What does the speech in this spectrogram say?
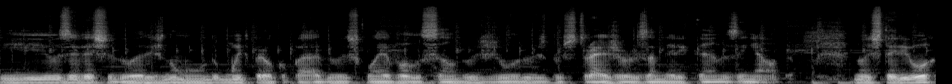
E os investidores no mundo muito preocupados com a evolução dos juros dos treasuries americanos em alta. No exterior,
